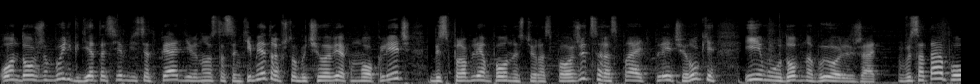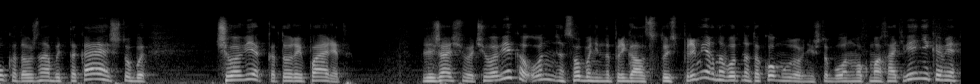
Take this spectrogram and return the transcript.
он должен быть где-то 75-90 сантиметров, чтобы человек мог лечь, без проблем полностью расположиться, расправить плечи, руки, и ему удобно было лежать. Высота полка должна быть такая, чтобы человек, который парит лежащего человека, он особо не напрягался. То есть примерно вот на таком уровне, чтобы он мог махать вениками,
